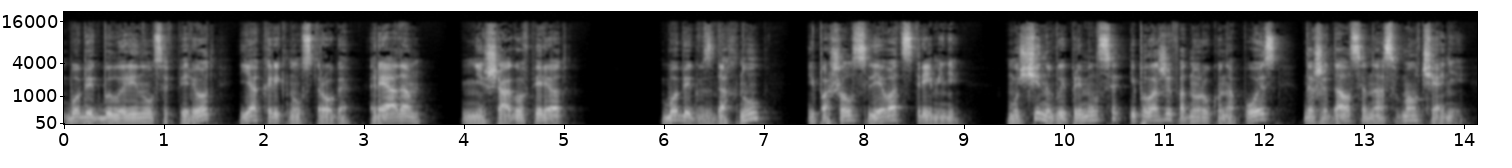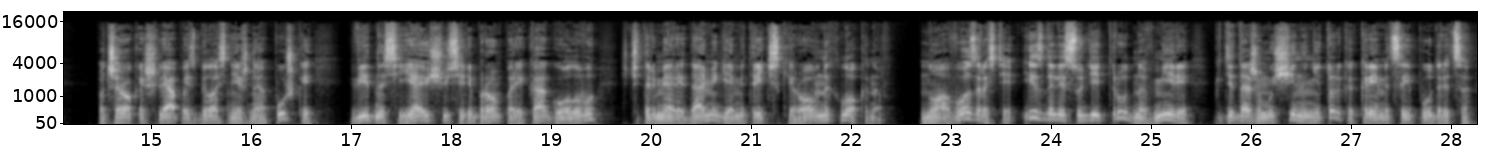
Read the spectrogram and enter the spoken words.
Бобик было ринулся вперед, я крикнул строго «Рядом! Ни шагу вперед!» Бобик вздохнул и пошел слева от стремени. Мужчина выпрямился и, положив одну руку на пояс, дожидался нас в молчании. Под широкой шляпой с белоснежной опушкой видно сияющую серебром парика голову с четырьмя рядами геометрически ровных локонов. Ну о возрасте издали судить трудно в мире, где даже мужчины не только кремятся и пудрятся,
